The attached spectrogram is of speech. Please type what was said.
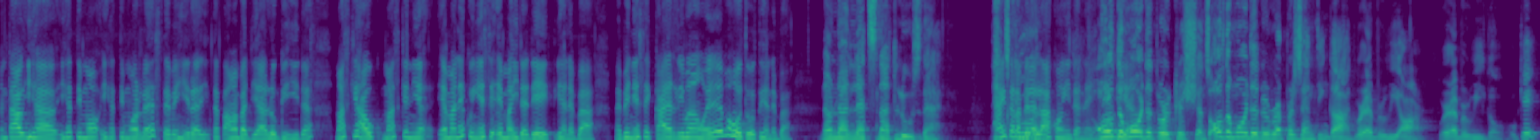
Então iha iha timor iha timor leste bahira ita tama ba dialogo ida. Mas que hau mas que nia ema ne conhece ema ida date iha ne ba. Mas bem esse cair lima ho ema ho to iha ne ba. Now, now let's not lose that. That's good. All the more that we're Christians, all the more that we're representing God wherever we are, wherever we go. Okay?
